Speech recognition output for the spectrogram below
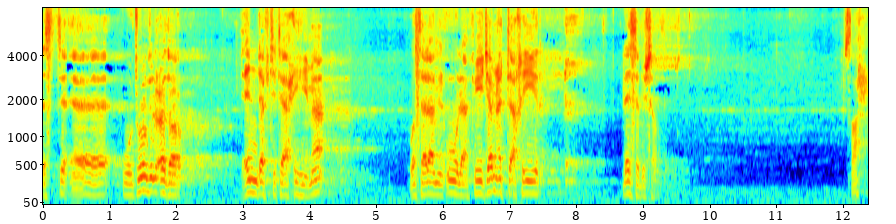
است... آه... وجود العذر عند افتتاحهما وسلام الأولى في جمع التأخير ليس بشرط. صح؟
